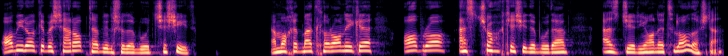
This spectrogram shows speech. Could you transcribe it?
آبی را که به شراب تبدیل شده بود چشید اما خدمتکارانی که آب را از چاه کشیده بودند از جریان اطلاع داشتند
